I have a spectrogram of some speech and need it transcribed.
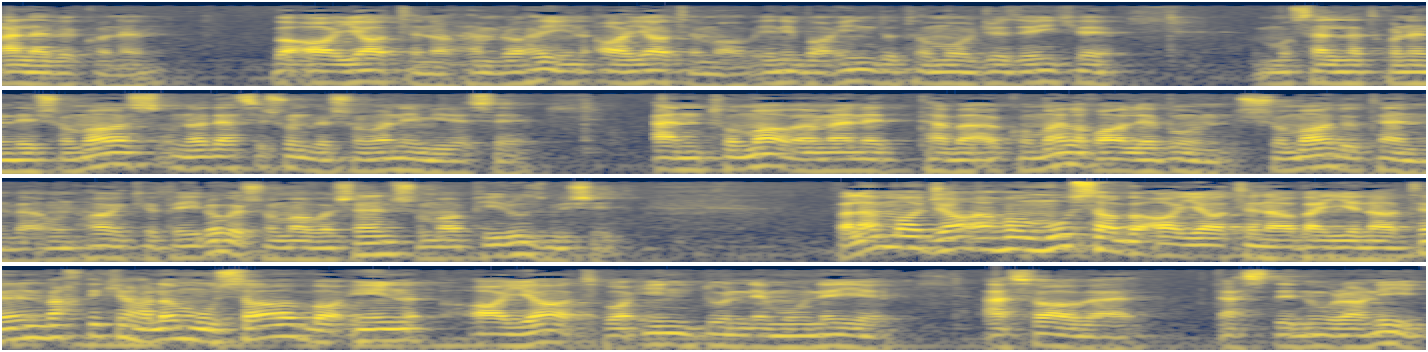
غلبه کنند. با آیاتنا همراه این آیات ما. یعنی با این دوتا معجزه ای که مسلط کننده شماست اونا دستشون به شما نمی‌رسه. انتما و من تبعکم الغالبون. شما دوتن و اونهایی که پیرو به شما باشن شما پیروز میشید. فلما جاءهم موسا به آیاتنا بیناتن وقتی که حالا موسا با این آیات با این دو نمونه عصا و دست نورانی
